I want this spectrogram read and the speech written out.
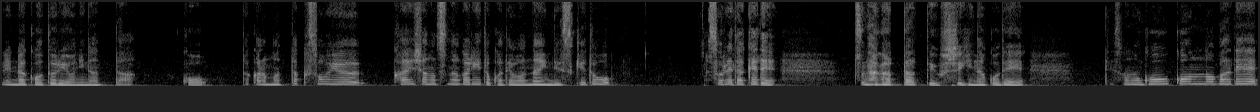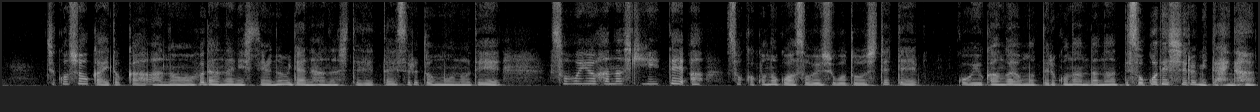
連絡を取るようになった子。だから全くそういう会社のつながりとかではないんですけどそれだけでつながったっていう不思議な子ででその合コンの場で自己紹介とかあの普段何してるのみたいな話って絶対すると思うのでそういう話聞いてあそっかこの子はそういう仕事をしててこういう考えを持ってる子なんだなってそこで知るみたいな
